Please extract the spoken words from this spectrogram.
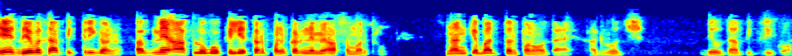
हे देवता पितृगण अब मैं आप लोगों के लिए तर्पण करने में असमर्थ हूँ। स्नान के बाद तर्पण होता है हर रोज देवता पितृ को।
